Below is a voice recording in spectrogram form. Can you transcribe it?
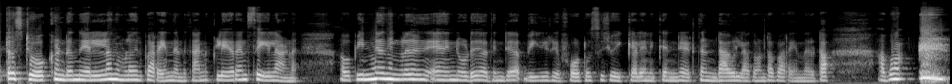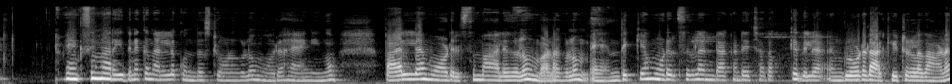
എത്ര സ്റ്റോക്ക് ഉണ്ടെന്നും എല്ലാം നമ്മൾ പറയുന്നുണ്ട്. കാരണം ക്ലിയറൻസ് സെയിലാണ് അപ്പോൾ പിന്നെ നിങ്ങൾ എന്നോട് അതിന്റെ വീഡിയോ ഫോട്ടോസ് ചോദിക്കാൻ എനിക്ക് എന്റെ അടുത്ത് ഉണ്ടാവില്ല അതുകൊണ്ടാണ് പറയുന്നത് കേട്ടോ. അപ്പം മാക്സിമം അറിയാം. ഇതിനൊക്കെ നല്ല കുന്ത സ്റ്റോണുകളും ഓരോ ഹാങ്ങിങ്ങും പല മോഡൽസ് മാലകളും വളകളും എന്തൊക്കെയോ മോഡൽസുകൾ ഉണ്ടാക്കേണ്ടത് വെച്ചാൽ അതൊക്കെ ഇതിൽ ഇൻക്ലൂഡഡ് ആക്കിയിട്ടുള്ളതാണ്.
